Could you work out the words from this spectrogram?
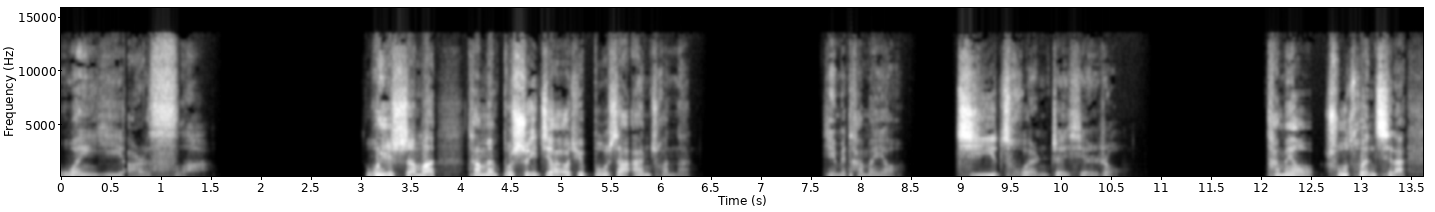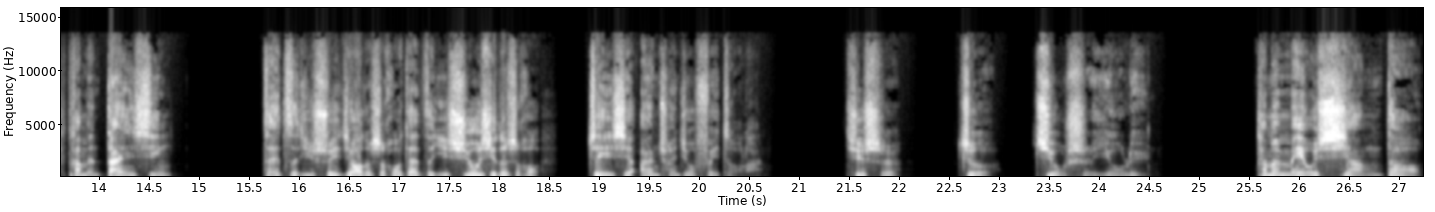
瘟疫而死啊。为什么他们不睡觉要去捕杀鹌鹑呢？因为他们要积存这些肉，他们要储存起来，他们担心在自己睡觉的时候，在自己休息的时候，这些鹌鹑就飞走了。其实这就是忧虑，他们没有想到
